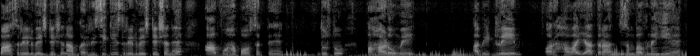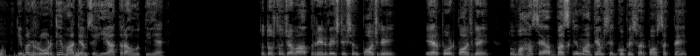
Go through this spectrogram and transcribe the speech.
पास रेलवे स्टेशन आपका ऋषिकेश रेलवे स्टेशन है। आप वहाँ पहुँच सकते हैं। दोस्तों, पहाड़ों में अभी ट्रेन और हवाई यात्रा संभव नहीं है केवल रोड के माध्यम से ही यात्रा होती है। तो दोस्तों, जब आप रेलवे स्टेशन पहुँच गए, एयरपोर्ट पहुँच गए तो वहाँ से आप बस के माध्यम से गोपेश्वर पहुँच सकते हैं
